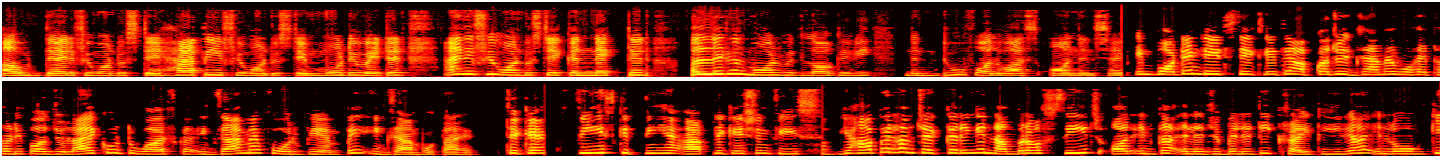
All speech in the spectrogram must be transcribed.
out there if you want to stay happy, if you want to stay motivated, and if you want to stay connected a little more with Loggery, then do follow us on Instagram. Important dates देख लेते हैं आपका जो एग्जाम है वो है थर्टी फर्स्ट जुलाई को टू आवर्स का एग्जाम है फोर पी पे एग्जाम होता है ठीक है फ़ीस कितनी है एप्लीकेशन फ़ीस यहाँ पर हम चेक करेंगे नंबर ऑफ़ सीट्स और इनका एलिजिबिलिटी क्राइटेरिया इन लोगों की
